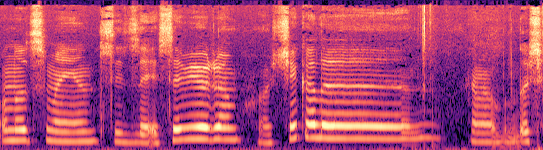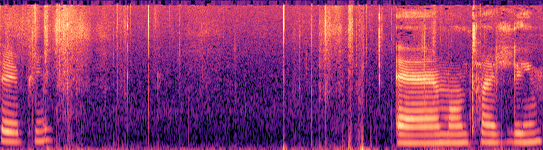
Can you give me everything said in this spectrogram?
unutmayın. Sizleri seviyorum. Hoşçakalın. Hemen bunu da şey yapayım. Ee, montajlayayım.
